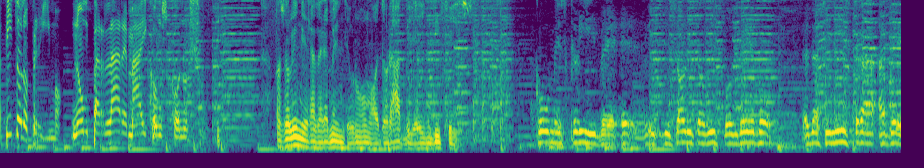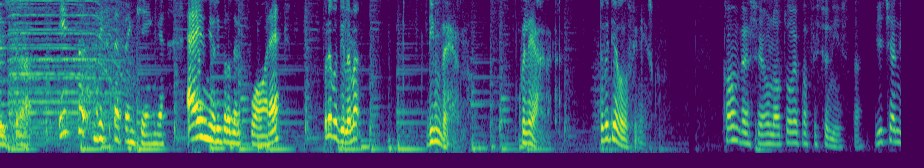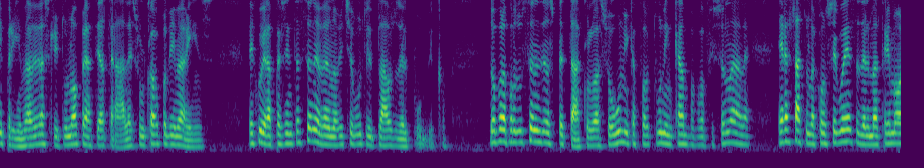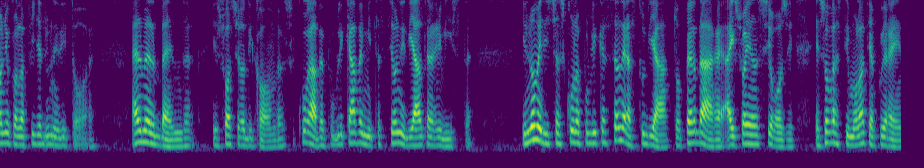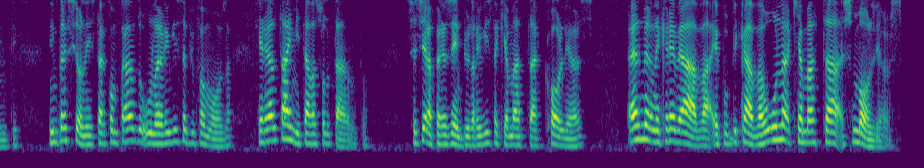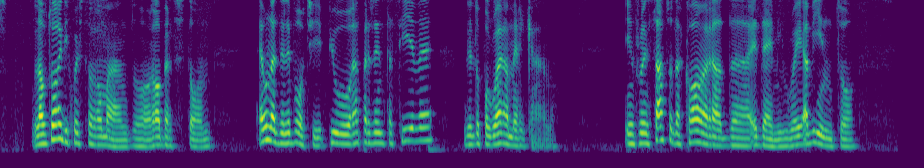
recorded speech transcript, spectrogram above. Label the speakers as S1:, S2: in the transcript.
S1: Capitolo primo. Non parlare mai con sconosciuti.
S2: Pasolini era veramente un uomo adorabile e indifeso.
S3: Come scrive, eh, di solito rispondevo eh, da sinistra a destra.
S4: It di Stephen King è il mio libro del cuore.
S5: Volevo dirle, ma d'inverno, quelle anatre, dove diavolo finiscono?
S6: Converse è un autore professionista. Dieci anni prima aveva scritto un'opera teatrale sul corpo dei Marines, le cui rappresentazioni avevano ricevuto il plauso del pubblico. Dopo la produzione dello spettacolo, la sua unica fortuna in campo professionale era stata una conseguenza del matrimonio con la figlia di un editore. Elmer Bender, il suocero di Converse, curava e pubblicava imitazioni di altre riviste. Il nome di ciascuna pubblicazione era studiato per dare ai suoi ansiosi e sovrastimolati acquirenti l'impressione di star comprando una rivista più famosa, che in realtà imitava soltanto. Se c'era per esempio una rivista chiamata Colliers, Elmer ne creava e pubblicava una chiamata Smollers. L'autore di questo romanzo, Robert Stone, è una delle voci più rappresentative del dopoguerra americano. Influenzato da Conrad ed Hemingway, ha vinto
